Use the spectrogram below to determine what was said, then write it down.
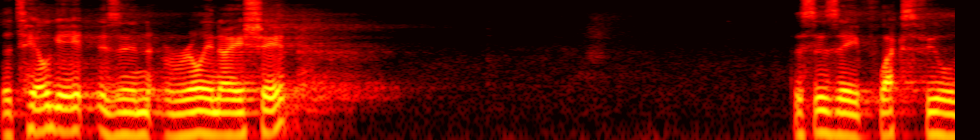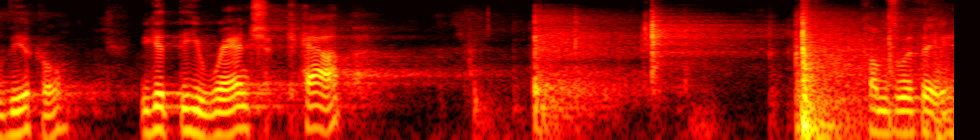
The tailgate is in really nice shape. This is a flex fuel vehicle. You get the ranch cap. Comes with a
